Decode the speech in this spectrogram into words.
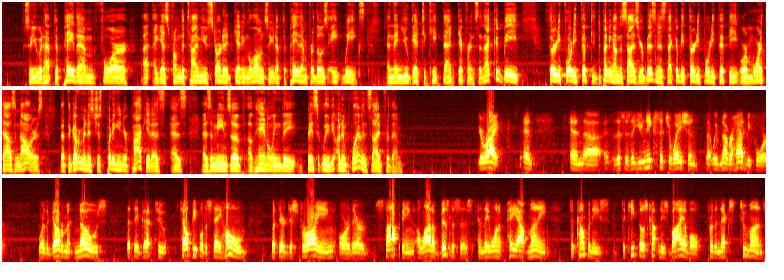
So you would have to pay them for, I guess, from the time you started getting the loan. So you'd have to pay them for those eight weeks. And then you get to keep that difference. And that could be 30, 40, 50, depending on the size of your business, that could be 30, 40, 50 or more thousand dollars that the government is just putting in your pocket as as as a means of of handling the basically the unemployment side for them. You're right, and and uh, this is a unique situation that we've never had before, where the government knows that they've got to tell people to stay home, but they're destroying or they're stopping a lot of businesses, and they want to pay out money to companies to keep those companies viable for the next two months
